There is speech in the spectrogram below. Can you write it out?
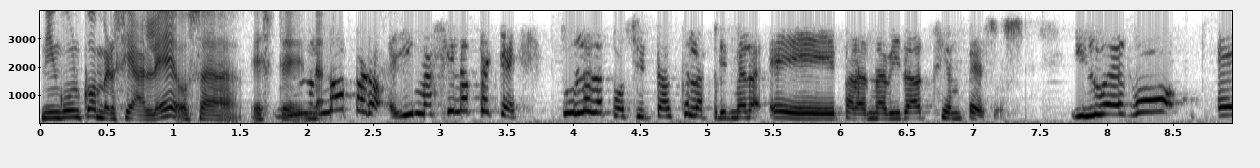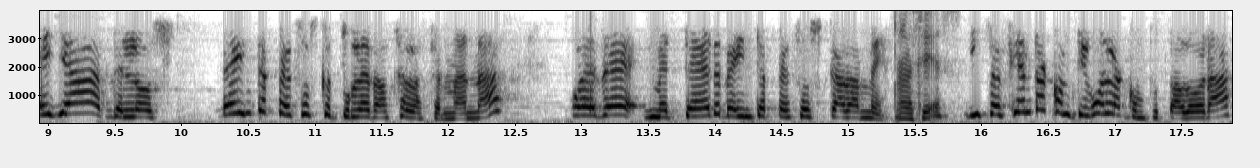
ningún comercial, ¿eh? O sea, este... No, pero imagínate que tú le depositaste la primera eh, para Navidad 100 pesos y luego ella de los 20 pesos que tú le das a la semana puede meter 20 pesos cada mes. Así es. Y se sienta contigo en la computadora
